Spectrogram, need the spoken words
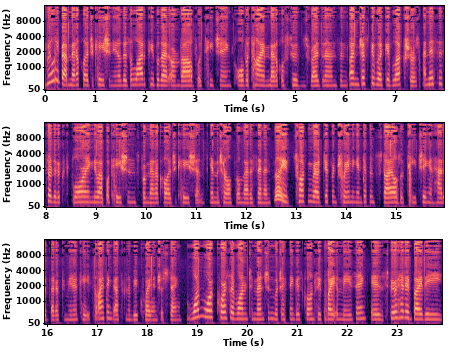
really about medical education. You know, there's a lot of people that are involved with teaching all the time, medical students, residents, and, and just people that give lectures. And this is sort of exploring new applications for medical education in maternal fetal medicine and really talking about different training and different styles of teaching and how to better communicate. So I think that's going to be quite interesting interesting. One more course I wanted to mention, which I think is going to be quite amazing, is spearheaded by the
